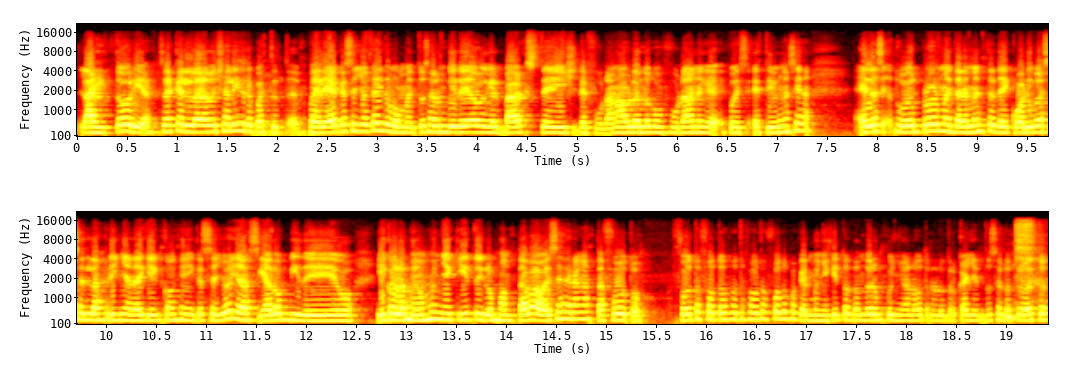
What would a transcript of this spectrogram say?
las historias. ¿Sabes que en la lucha libre pues tú te- pelea qué sé yo qué y de momento sale un video en el backstage de fulano hablando con fulano y que, pues Steven hacía él hacía todo el programa literalmente de cuál iba a ser la riña de quién con quién y qué sé yo y hacía los videos y con los mismos muñequitos y los montaba a veces eran hasta fotos fotos, fotos, fotos, fotos, fotos, porque el muñequito dándole un puño al otro, el otro cayéndose, el otro esto,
